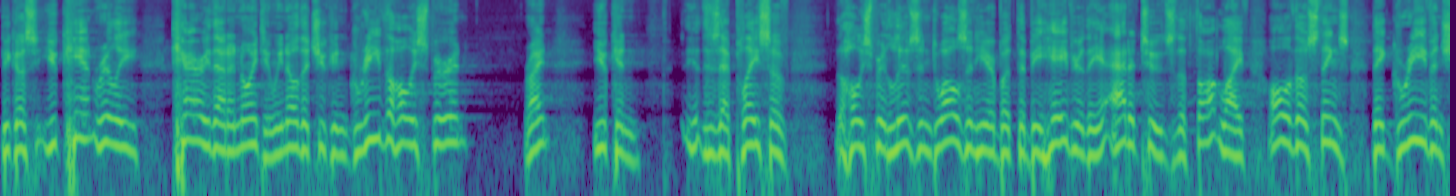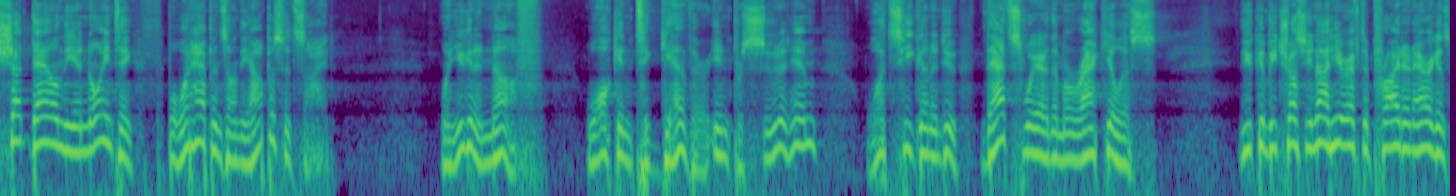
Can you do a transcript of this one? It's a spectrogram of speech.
because you can't really carry that anointing. We know that you can grieve the Holy Spirit, right? You can, there's that place of the Holy Spirit lives and dwells in here, but the behavior, the attitudes, the thought life, all of those things, they grieve and shut down the anointing. But what happens on the opposite side? When you get enough walking together in pursuit of Him, what's He going to do? That's where the miraculous you can be trusted. You're not here after pride and arrogance.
